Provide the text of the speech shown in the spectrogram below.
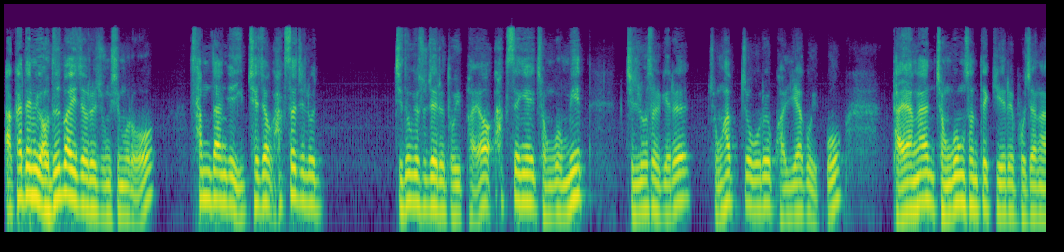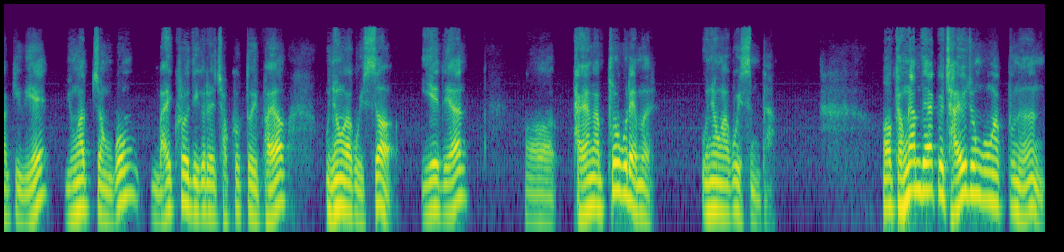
아카데믹 어드바이저를 중심으로 3단계 입체적 학사 진로 지도교 수제를 도입하여 학생의 전공 및 진로 설계를 종합적으로 관리하고 있고 다양한 전공 선택 기회를 보장하기 위해 융합 전공 마이크로 디그를 적극 도입하여 운영하고 있어 이에 대한 어, 다양한 프로그램을 운영하고 있습니다. 어, 경남대학교 자유전공학부는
